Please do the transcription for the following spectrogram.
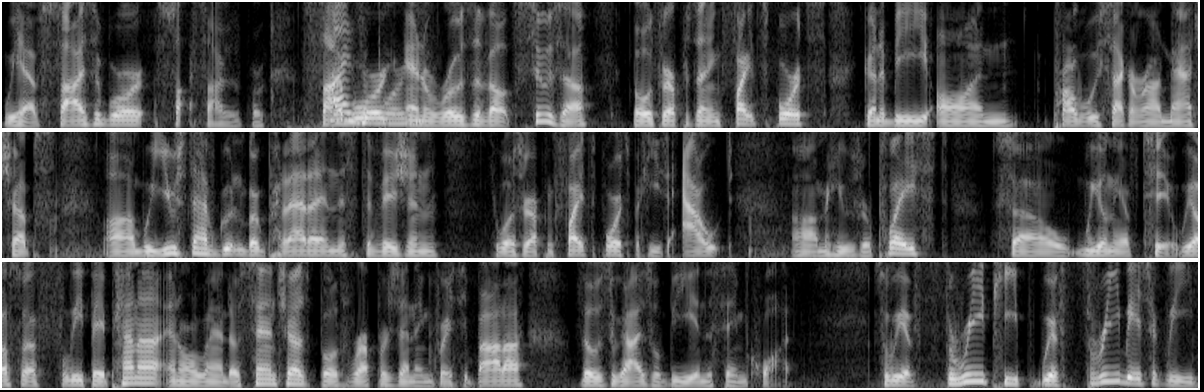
We have Cyborg, Cy- Cyborg, Cyborg, and Roosevelt Souza, both representing fight sports, going to be on probably second round matchups. Um, we used to have Gutemberg Pereira in this division. He was repping fight sports, but he's out um, and he was replaced. So we only have two. We also have Felipe Pena and Orlando Sanchez, both representing Gracie Barra. Those guys will be in the same quad. So we have three people. We have three basically.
